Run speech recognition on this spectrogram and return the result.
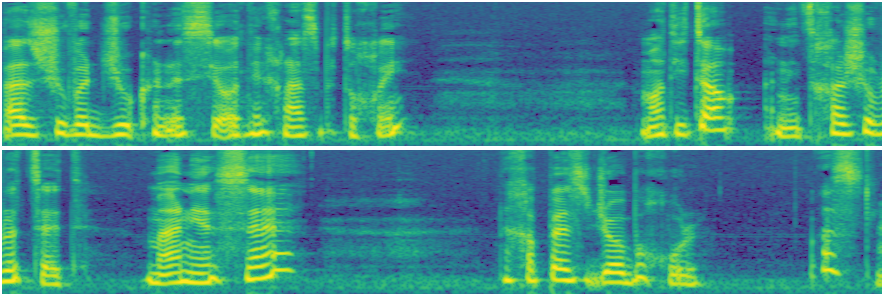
ואז שוב הג'וק הנסיעות נכנס בתוכי. אמרתי, טוב, אני צריכה שוב לצאת. מה אני אעשה? נחפש ג'וב בחו"ל. אז Hmm.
